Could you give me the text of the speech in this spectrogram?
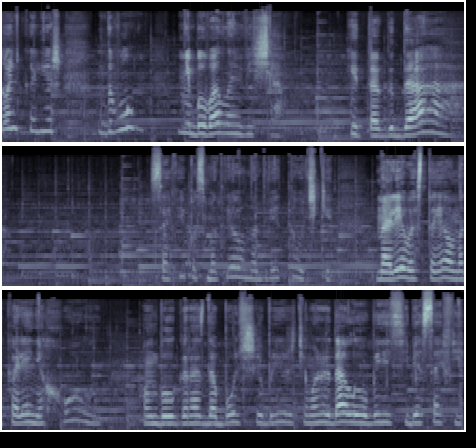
только лишь двум небывалым вещам. И тогда... Софи посмотрела на две точки. Налево стоял на коленях Хоул. Он был гораздо больше и ближе, чем ожидала увидеть себе Софи.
